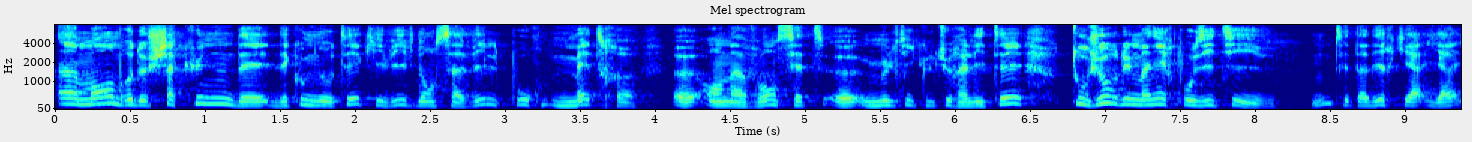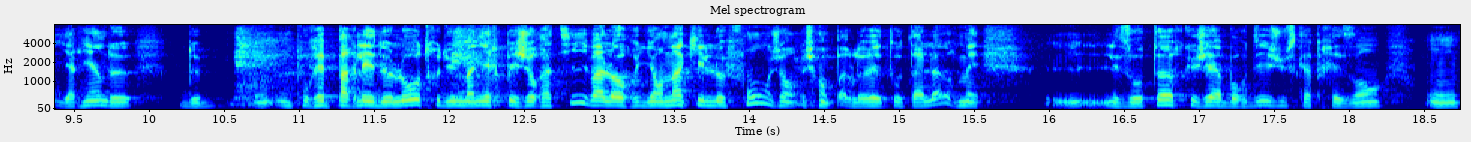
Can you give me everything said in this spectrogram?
un membre de chacune des, communautés qui vivent dans sa ville pour mettre en avant cette multiculturalité, toujours d'une manière positive. Hmm, c'est-à-dire qu'il n'y a, rien de, On pourrait parler de l'autre d'une manière péjorative. Alors, il y en a qui le font, j'en parlerai tout à l'heure, mais les auteurs que j'ai abordés jusqu'à présent ont,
